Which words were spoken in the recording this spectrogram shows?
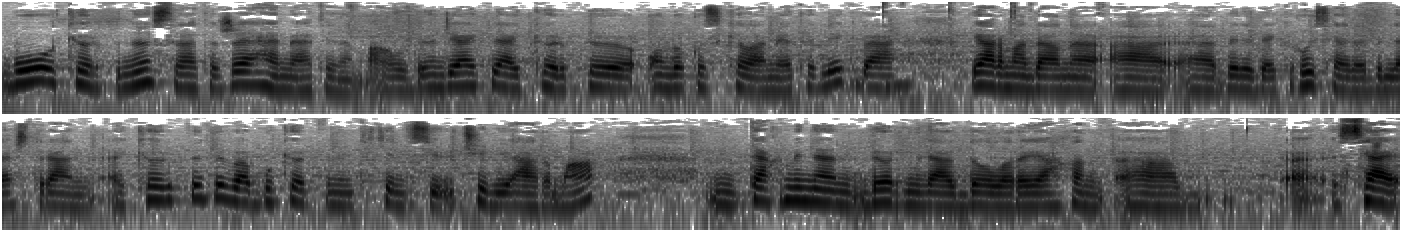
bu körpünün strateji əhəmiyyəti ilə bağlıdır. Öncəliklə körpü 19 kilometrlik və yarımadanı belə deyək Rusiya ilə birləşdirən körpüdür və bu körpünün tikintisi 3 il yarıma təxminən 4 milyard dollara yaxın səy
